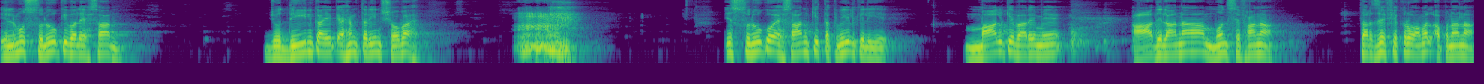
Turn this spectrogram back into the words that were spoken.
علم السلوک و احسان جو دین کا ایک اہم ترین شعبہ ہے۔ اس سلوک و احسان کی تکمیل کے لیے مال کے بارے میں عادلانہ، منصفانہ، طرز فکر و عمل اپنانا۔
